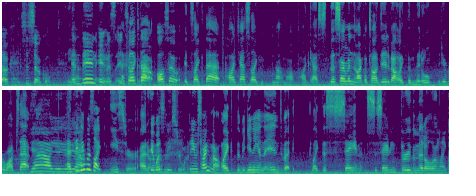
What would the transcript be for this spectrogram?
okay, it's just so cool. Yeah. And then it was. It I feel like that about- also. It's like that podcast, like not podcast. The sermon that Michael Todd did about like the middle. Did you ever watch that? Yeah, yeah, yeah. I think it was like Easter. I don't. It know. was an Easter one. But he was talking about like the beginning and the end, but like the sustain, sustaining through the middle and like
